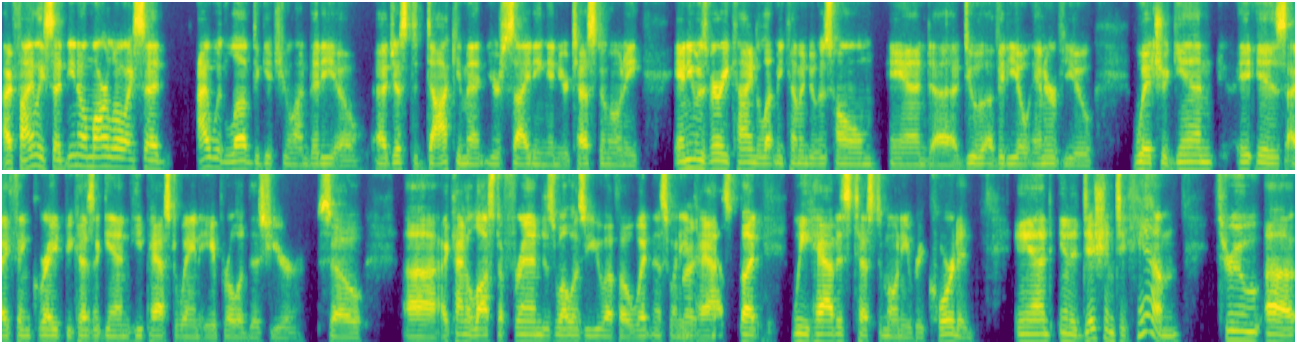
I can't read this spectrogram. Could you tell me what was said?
I finally said, You know, Marlowe, I said, I would love to get you on video uh, just to document your sighting and your testimony. And he was very kind to let me come into his home and uh, do a video interview, which again is, I think, great because, again, he passed away in April of this year. So, uh, I kind of lost a friend as well as a UFO witness when he right. passed, but we have his testimony recorded. And in addition to him, through uh,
